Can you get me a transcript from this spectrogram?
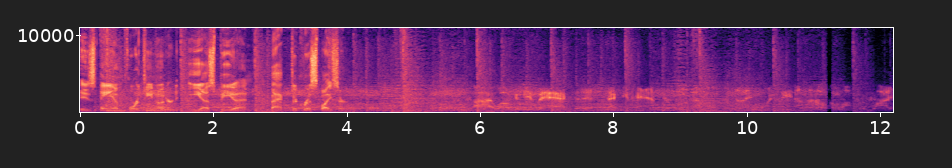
is AM 1400 ESPN. Back to Chris Spicer. I welcome you back to this second half. Your Blue Devils a nine-point lead on the Howland Pump Supply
